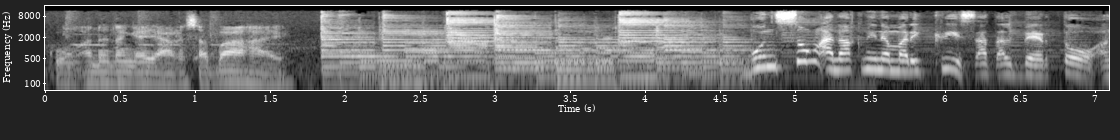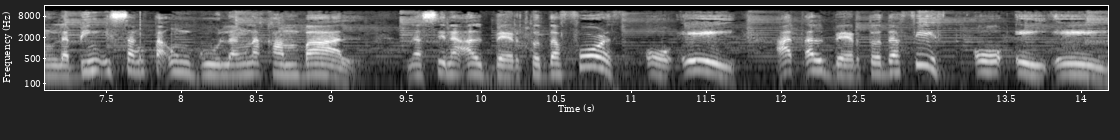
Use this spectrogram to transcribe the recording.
kung ano nangyayari sa bahay. Bunsong anak ni na Marie Chris at Alberto ang labing isang taong gulang na kambal na sina Alberto IV o A at Alberto V o AA.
